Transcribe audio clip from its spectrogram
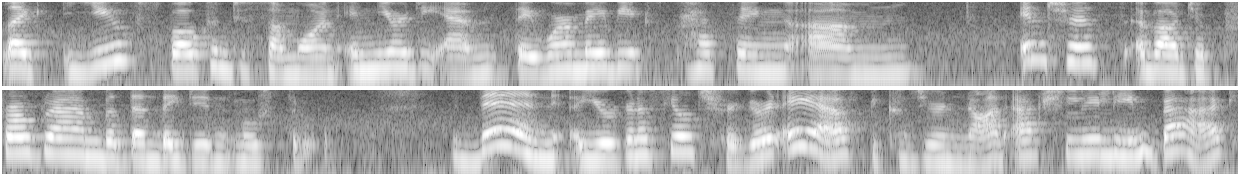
like you've spoken to someone in your DMs, they were maybe expressing um, interest about your program, but then they didn't move through. Then you're gonna feel triggered AF because you're not actually leaned back,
